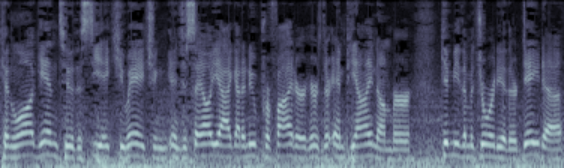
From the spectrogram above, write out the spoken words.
can log into the CAQH and, and, just say, oh yeah, I got a new provider. Here's their NPI number. Give me the majority of their data,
